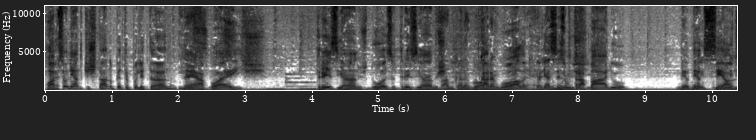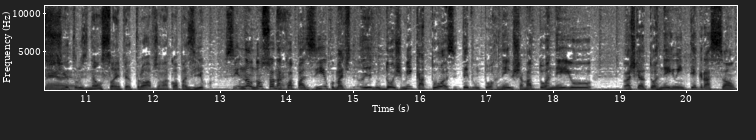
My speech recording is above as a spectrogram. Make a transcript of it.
Robson Leandro que está no Petropolitano, né? Isso, Após 13 anos, 12, 13 anos. Lá no Carangola. Carangola, É, que aliás fez um trabalho. Meu Deus Muitos, do céu, muitos né? títulos, não só em Petrópolis, na Copa Zico. Sim, não, não só na É. Copa Zico, mas em 2014 teve um torneio chamado Torneio, eu acho que era Torneio Integração,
